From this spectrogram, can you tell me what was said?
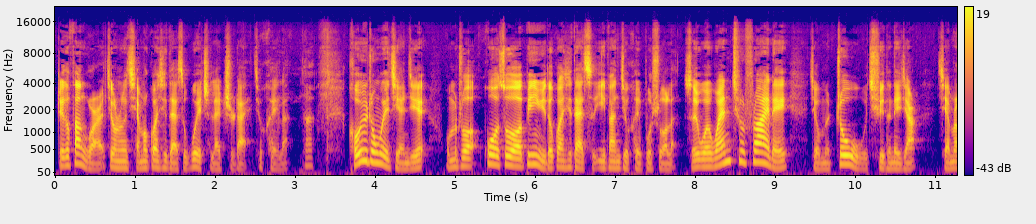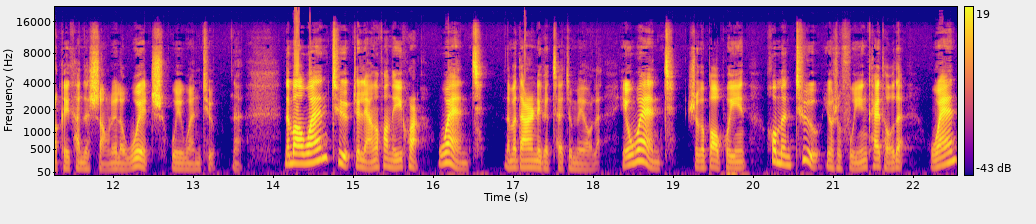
这个饭馆就用前面关系代词 which 来指代就可以了啊。口语中为简洁，我们说过做宾语的关系代词一般就可以不说了。所以 we went to Friday 就我们周五去的那家。前面可以看的省略了 which we went to。那那么 went to 这两个放在一块儿，went，那么当然那个 t 就没有了，因为 went 是个爆破音，后面 to 又是辅音开头的，when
